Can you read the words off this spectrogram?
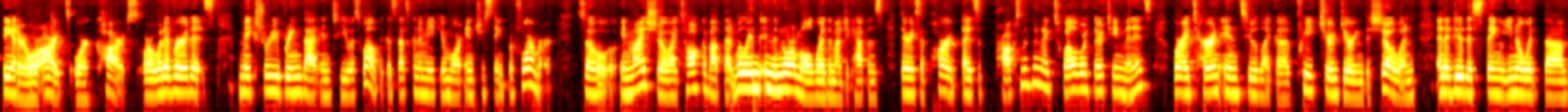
theater or art or cars or whatever it is, make sure you bring that into you as well because that's going to make you a more interesting performer. So in my show, I talk about that. Well, in, in the normal where the magic happens, there is a part that is approximately like 12 or 13 minutes where I turn into like a preacher during the show. And, and I do this thing, you know, with, um,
